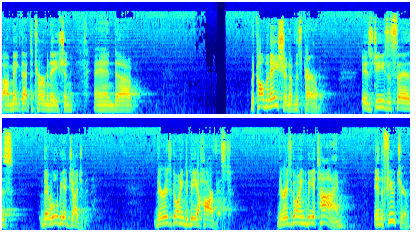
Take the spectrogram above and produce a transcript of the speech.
uh, make that determination. And uh, the culmination of this parable is Jesus says, There will be a judgment. There is going to be a harvest. There is going to be a time in the future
